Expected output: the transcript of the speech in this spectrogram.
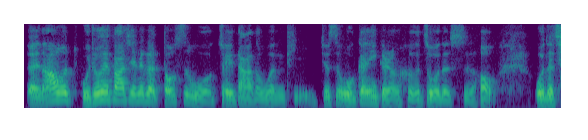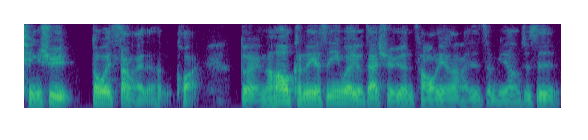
对。然后我我就会发现那个都是我最大的问题，就是我跟一个人合作的时候，我的情绪都会上来的很快。对，然后可能也是因为有在学院操练啊，还是怎么样，就是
